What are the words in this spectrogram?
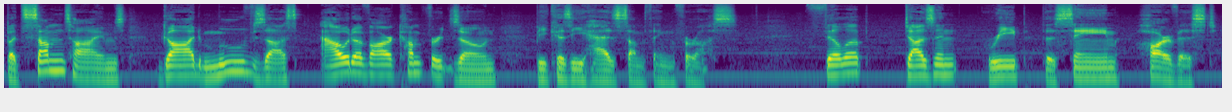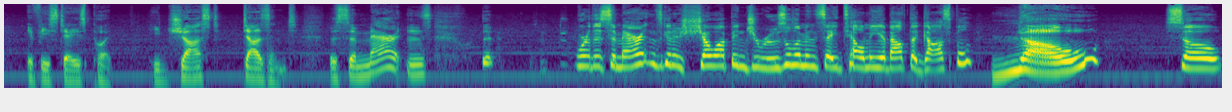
But sometimes God moves us out of our comfort zone because he has something for us. Philip doesn't reap the same harvest if he stays put. He just doesn't. The Samaritans were the Samaritans going to show up in Jerusalem and say, Tell me about the gospel? No. So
